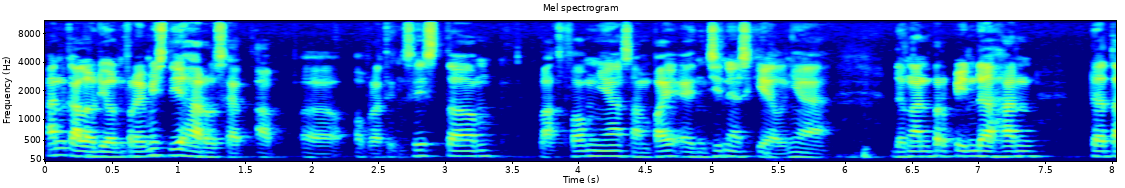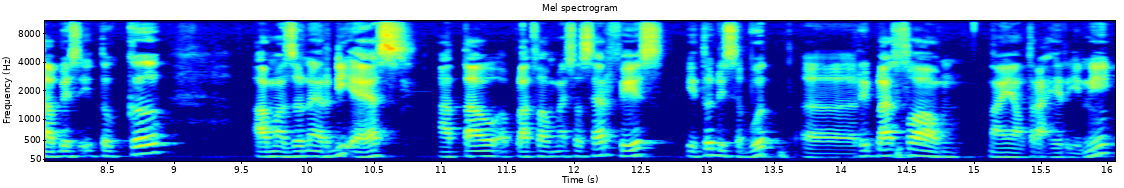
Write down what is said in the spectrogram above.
Kan kalau di on premise dia harus set up uh, operating system, platformnya sampai engine SQL-nya. Dengan perpindahan database itu ke Amazon RDS atau platform as a service itu disebut uh, replatform. Nah, yang terakhir ini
